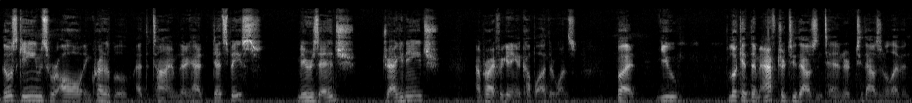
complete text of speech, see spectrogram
those games were all incredible at the time. They had Dead Space, Mirror's Edge, Dragon Age. I'm probably forgetting a couple other ones. But you look at them after 2010 or 2011,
